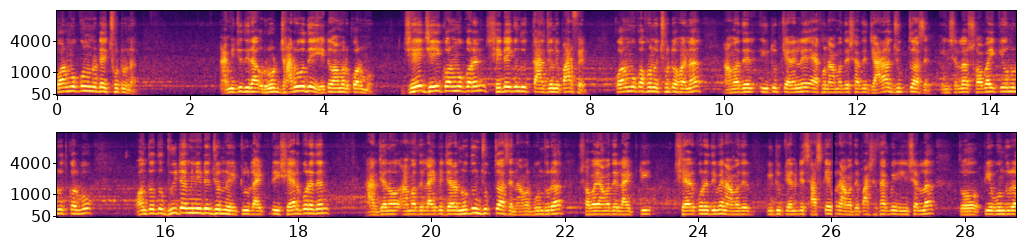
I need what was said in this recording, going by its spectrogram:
কর্ম কোনোটাই ছোট না। আমি যদি রোড ঝাড়ুও দেই, এটাও আমার কর্ম। যে যেই কর্ম করেন, সেটাই কিন্তু তার জন্য পারফেক্ট কর্ম কখনো ছোট হয় না। আমাদের ইউটিউব চ্যানেলে এখন আমাদের সাথে যারা যুক্ত আছেন, ইনশাল্লাহ সবাইকে অনুরোধ করব, অন্তত দুইটা মিনিটের জন্য একটু লাইভটি শেয়ার করে দেন। আর যেন আমাদের লাইভে যারা নতুন যুক্ত আছেন, আমার বন্ধুরা, সবাই আমাদের লাইভটি শেয়ার করে দিবেন। আমাদের ইউটিউব চ্যানেলটি সাবস্ক্রাইব করে আমাদের পাশে থাকবেন, ইনশাল্লাহ। তো প্রিয় বন্ধুরা,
